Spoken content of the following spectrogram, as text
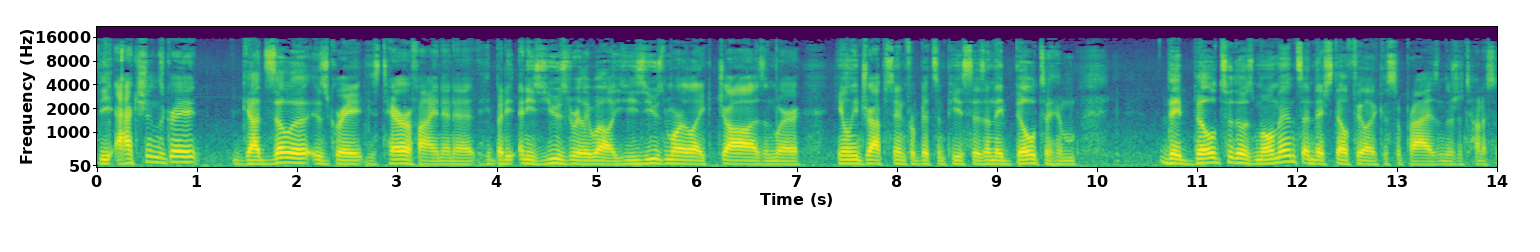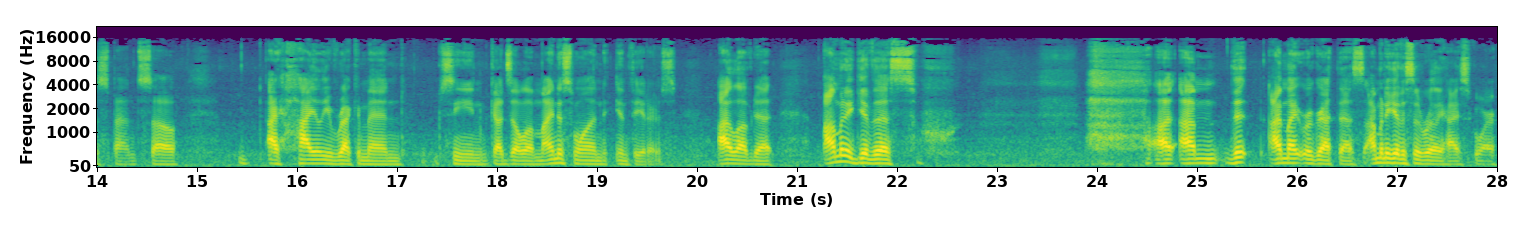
the action's great. Godzilla is great. He's terrifying in it, but he, and he's used really well. He's used more like Jaws, and where he only drops in for bits and pieces, and they build to him. They build to those moments, and they still feel like a surprise, and there's a ton of suspense. So, I highly recommend seeing Godzilla minus one in theaters. I loved it. I'm gonna give this. I, am th- I might regret this. I'm going to give this a really high score.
